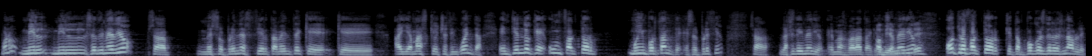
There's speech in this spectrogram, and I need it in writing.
bueno, mil, mil siete y medio, o sea, me sorprende ciertamente que, que haya más que 850. Entiendo que un factor muy importante es el precio, o sea, la siete y medio es más barata que la ocho y medio. Obviamente. Otro factor que tampoco es deleznable,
